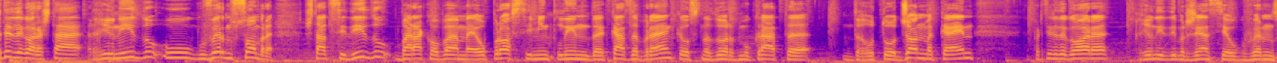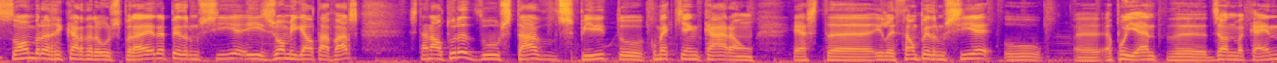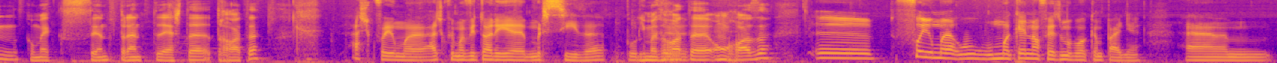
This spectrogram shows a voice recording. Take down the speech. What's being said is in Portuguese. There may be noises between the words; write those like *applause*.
Partir de agora está reunido o Governo Sombra. Está decidido. Barack Obama é o próximo inquilino da Casa Branca. O senador democrata derrotou John McCain. A partir de agora, reunido de emergência o Governo Sombra, Ricardo Araújo Pereira, Pedro Mexia e João Miguel Tavares. Está na altura do estado de espírito. Como é que encaram esta eleição? Pedro Mexia, o uh, apoiante de John McCain, como é que se sente perante esta derrota? Acho que foi uma, acho que foi uma vitória merecida. Porque, e uma derrota honrosa? Uh, foi uma. O McCain não fez uma boa campanha. Um,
